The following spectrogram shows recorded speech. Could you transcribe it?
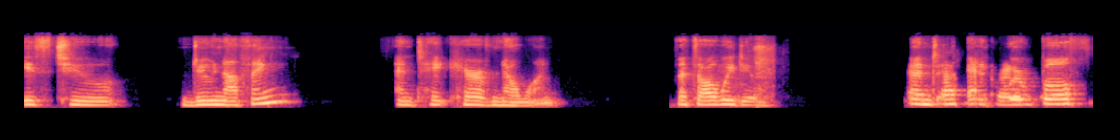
is to do nothing and take care of no one. That's all we do. And, and we're both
